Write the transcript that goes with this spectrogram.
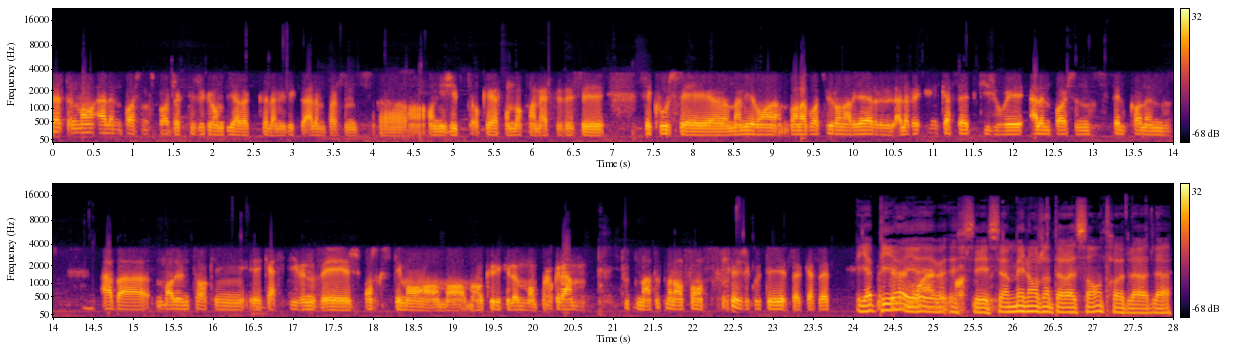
certainement Alan Parsons Project. J'ai grandi avec la musique d'Alan Parsons euh, en Égypte, au Caire, pendant que ma mère faisait ses, ses courses. Et euh, ma mère, dans la voiture en arrière, elle avait une cassette qui jouait Alan Parsons, Phil Collins, ABBA, Modern Talking et Cat Stevens. Et je pense que c'était mon, mon, mon curriculum, mon programme, toute ma, toute mon enfance. J'écoutais cette cassette. Il y a pire, c'est un mélange intéressant entre de la, de la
